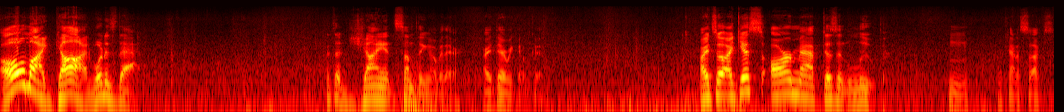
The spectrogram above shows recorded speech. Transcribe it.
Oh my God! What is that? That's a giant something over there. All right, there we go. Good. All right, so I guess our map doesn't loop. Hmm, that kind of sucks.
